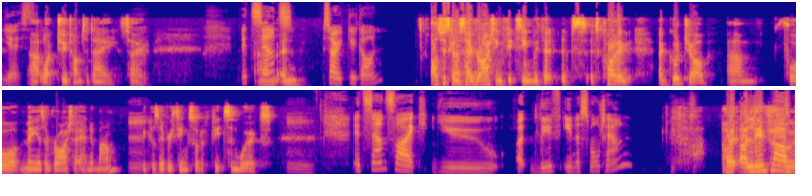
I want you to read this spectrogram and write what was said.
Yes. uh, like two times a day. So, it um, sounds. and Sorry, you go on. I was just going to say, writing fits in with it. It's it's quite a, a good job um, for me as a writer and a mum because everything sort of fits and works. Mm. It sounds like you uh, live in a small town. I, I live. Um,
